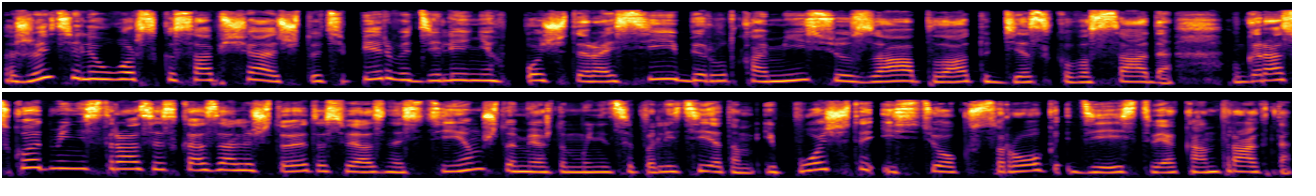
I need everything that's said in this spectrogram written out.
Жители Орска сообщают, что теперь в отделениях Почты России берут комиссию за оплату детского сада. В городской администрации сказали, что это связано с тем, что между муниципалитетом и почтой истек срок действия контракта.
